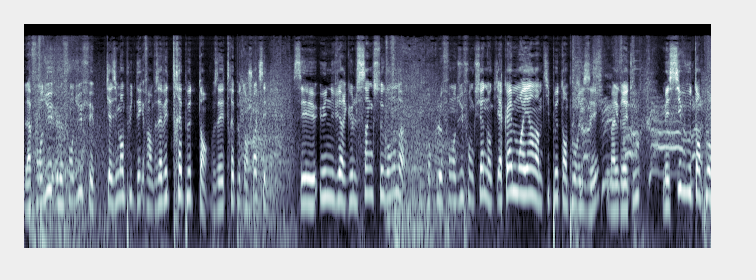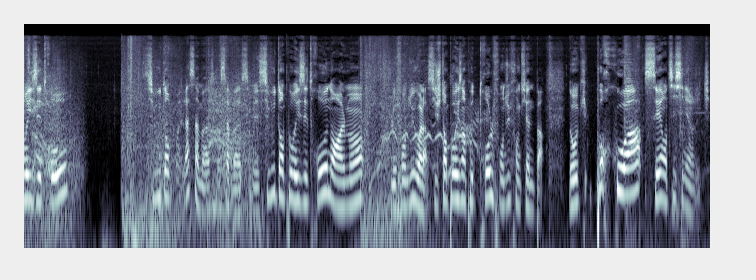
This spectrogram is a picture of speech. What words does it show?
la fondue, le fondu fait quasiment plus de. Enfin, vous avez très peu de temps. Vous avez très peu de temps. Je crois que c'est 1,5 secondes pour que le fondu fonctionne. Donc il y a quand même moyen d'un petit peu temporiser, malgré tout. Mais si vous temporisez trop, si vous là ça, passe, mais si vous temporisez trop, normalement, le fondu, voilà, si je temporise un peu de trop, le fondu fonctionne pas. Donc pourquoi c'est anti-synergique?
